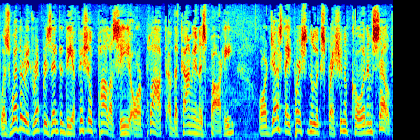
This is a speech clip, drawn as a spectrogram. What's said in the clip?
was whether it represented the official policy or plot of the Communist Party or just a personal expression of Cohen himself.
